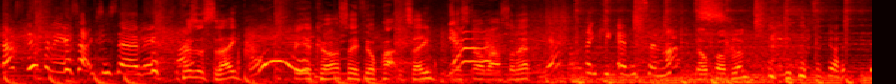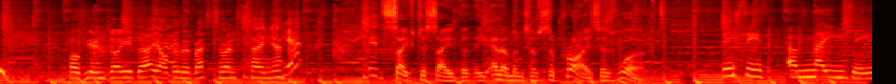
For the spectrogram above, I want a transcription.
That's definitely a taxi service. Presents today. Be your car so if you feel part of the team. Yeah. Let's about on it. Yeah, thank you ever so much. No problem. Hope you enjoy your day. I'll do my best to entertain you. Yeah. It's safe to say that the element of surprise has worked. This is amazing.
